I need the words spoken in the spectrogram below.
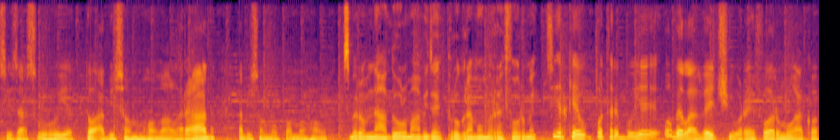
si zasluhuje to, aby som ho mal rád, aby som mu pomohol. Smerom nádol má byť aj programom reformy. Církev potrebuje oveľa väčšiu reformu, ako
